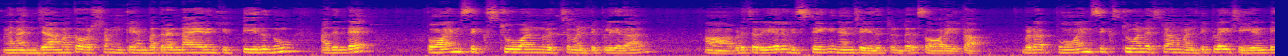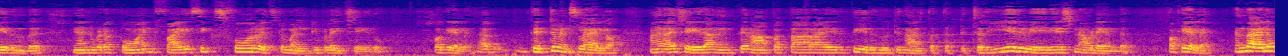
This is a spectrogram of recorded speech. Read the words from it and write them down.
അങ്ങനെ അഞ്ചാമത്തെ വർഷം നമുക്ക് എൺപത്തിരണ്ടായിരം കിട്ടിയിരുന്നു. അതിന്റെ പോയിന്റ് സിക്സ് ടു വൺ വെച്ച് മൾട്ടിപ്ലൈ ചെയ്താൽ ആ അവിടെ ചെറിയൊരു മിസ്റ്റേക്ക് ഞാൻ ചെയ്തിട്ടുണ്ട്. സോറി കേട്ടോ ഇവിടെ പോയിന്റ് സിക്സ് ടു വൺ വെച്ചിട്ടാണ് മൾട്ടിപ്ലൈ ചെയ്യേണ്ടിയിരുന്നത്. ഞാൻ ഇവിടെ പോയിന്റ് ഫൈവ് സിക്സ് ഫോർ വെച്ചിട്ട് മൾട്ടിപ്ലൈ ചെയ്തു. ഓക്കെ അല്ലേ? തെറ്റ് മനസ്സിലായല്ലോ. അങ്ങനെ അത് ചെയ്താൽ നിങ്ങൾക്ക് നാൽപ്പത്തി ആറായിരത്തി ഇരുന്നൂറ്റി നാൽപ്പത്തി എട്ട് ചെറിയൊരു വേരിയേഷൻ അവിടെയുണ്ട്. ഓക്കെ അല്ലേ? എന്തായാലും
